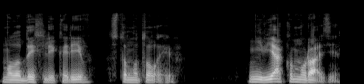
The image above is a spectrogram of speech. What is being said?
молодих лікарів-стоматологів. Ні в якому разі.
